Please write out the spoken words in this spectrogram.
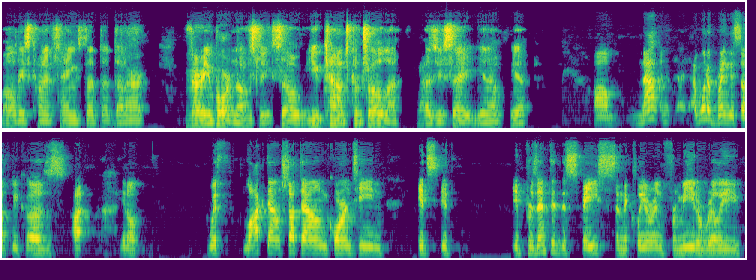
all these kind of things that that, that are very important, obviously. So you can't control that, right. as you say. You know, yeah. Um, now I want to bring this up because I, you know, with lockdown, shutdown, quarantine, it's it it presented the space and the clearing for me to really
